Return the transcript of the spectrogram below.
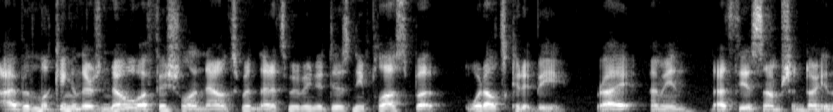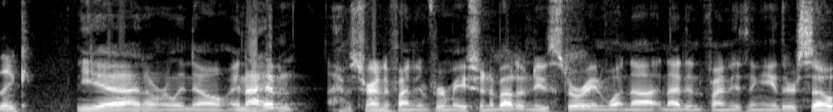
I've been looking, and there's no official announcement that it's moving to Disney Plus. But what else could it be, right? I mean, that's the assumption, don't you think? Yeah, I don't really know, and I haven't. I was trying to find information about a news story and whatnot, and I didn't find anything either. So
